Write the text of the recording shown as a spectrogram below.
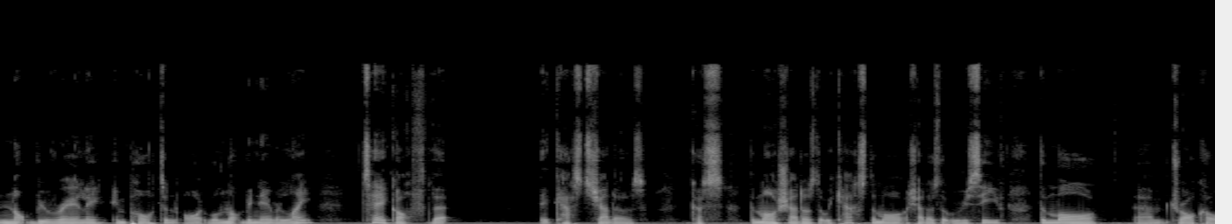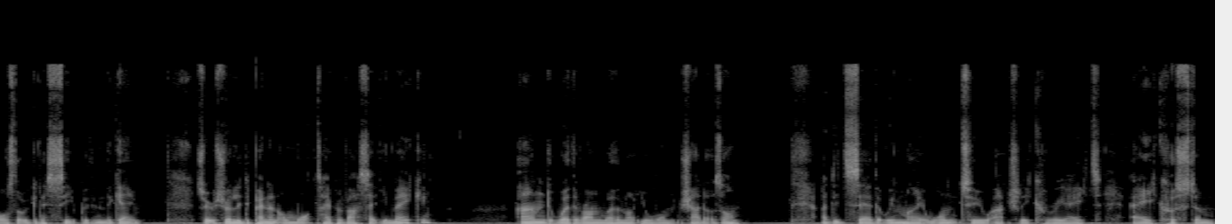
not be really important or it will not be near a light, take off that it casts shadows because the more shadows that we cast, the more shadows that we receive, the more um, draw calls that we're going to see within the game. So it's really dependent on what type of asset you're making and whether on whether or not you want shadows on. I did say that we might want to actually create a custom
